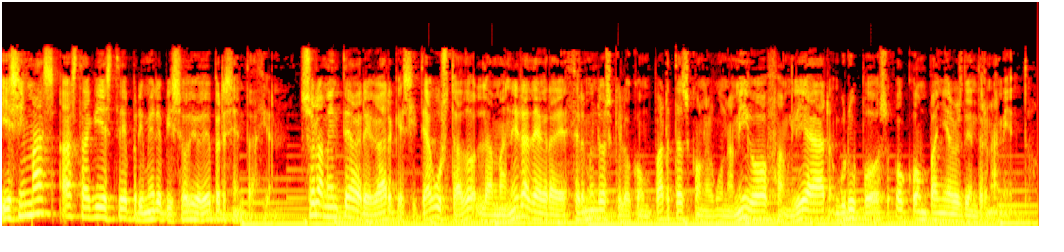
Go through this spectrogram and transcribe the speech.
Y sin más, hasta aquí este primer episodio de presentación. Solamente agregar que si te ha gustado, la manera de agradecérmelo es que lo compartas con algún amigo, familiar, grupos o compañeros de entrenamiento.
